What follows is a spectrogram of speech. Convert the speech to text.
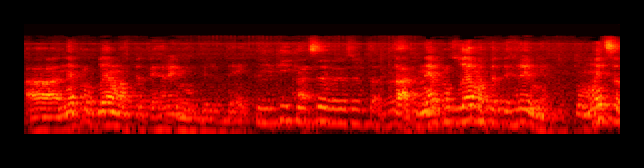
А не проблема в 5 гривень для людей. Який кінцевий результат? Так, не проблема 5 гривень. Тобто ми це,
